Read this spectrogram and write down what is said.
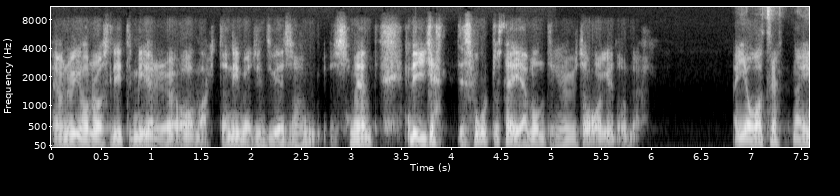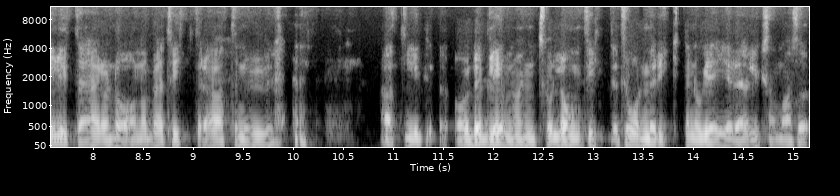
Även om vi håller oss lite mer avvaktande i och med att vi inte vet vad som, som hänt. Det är jättesvårt att säga någonting överhuvudtaget om det. Jag tröttnade ju lite häromdagen och började twittra att nu... Att, och det blev nog en lång twittertråd med rykten och grejer där. Liksom. Alltså,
